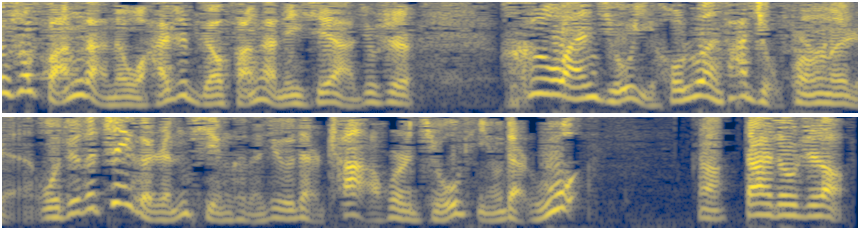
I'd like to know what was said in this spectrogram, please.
要说反感的，我还是比较反感那些啊，就是喝完酒以后乱发酒疯的人。我觉得这个人品可能就有点差，或者酒品有点弱啊。大家都知道，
